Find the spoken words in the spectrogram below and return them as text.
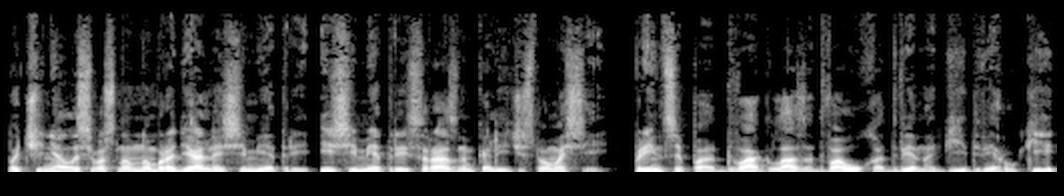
подчинялось в основном радиальной симметрии и симметрии с разным количеством осей. Принципа «два глаза, два уха, две ноги, две руки»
